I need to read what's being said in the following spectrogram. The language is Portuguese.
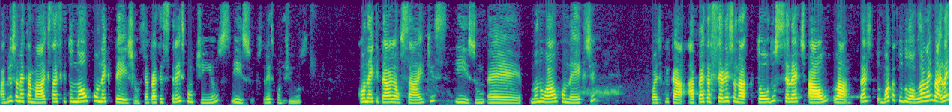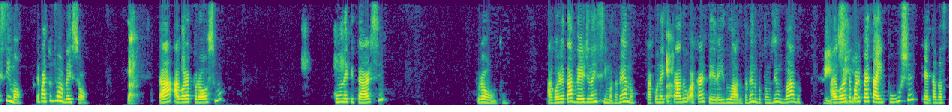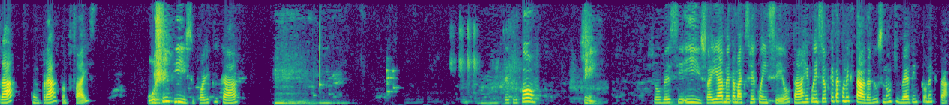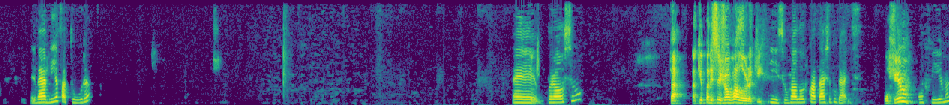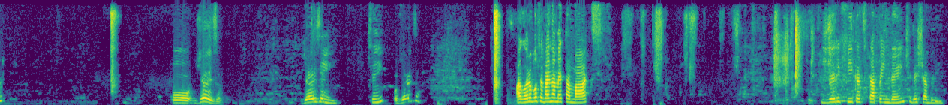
Abriu sua MetaMask, está escrito No Connection. Você aperta esses três pontinhos, isso, os três pontinhos. Conectar aos sites, isso. É, manual Connect, pode clicar. Aperta selecionar todos, select all, lá. Bota tudo logo, lá, lá, embaixo, lá em cima, ó. Você faz tudo de uma vez só. Tá. Tá? Agora, próximo. Conectar-se. Pronto. Agora já tá verde lá em cima, tá vendo? Tá conectado tá. a carteira aí do lado, tá vendo o botãozinho do lado? Sim, Agora sim. você pode apertar em push, que é cadastrar, comprar, tanto faz. Push? Isso, pode clicar. Você clicou? Sim. Deixa eu ver se... Isso, aí a Metamax reconheceu, tá? Reconheceu porque tá conectada, viu? Se não tiver, tem que conectar. Ele vai abrir a fatura. É, próximo. Tá, aqui apareceu já o valor aqui. Isso, o valor com a taxa do gás. Confirma? Confirma. Ô, Geisa. Geisa? Sim. Sim. Ô, Geisa? Agora você vai na Metamax. Verifica se está pendente, deixa abrir.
